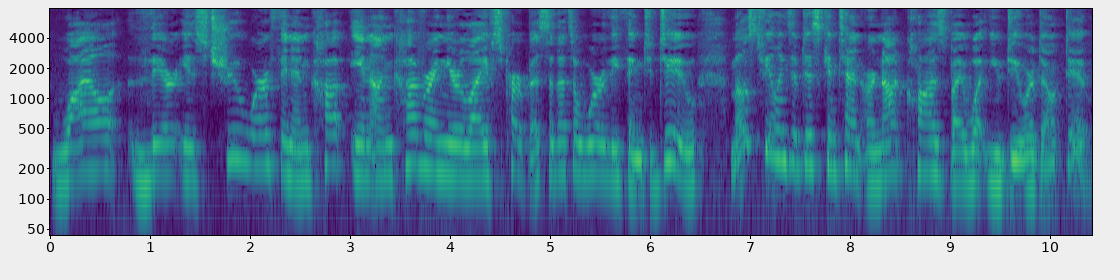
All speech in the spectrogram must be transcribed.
while there is true worth in, unco- in uncovering your life's purpose, so that's a worthy thing to do, most feelings of discontent are not caused by what you do or don't do.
